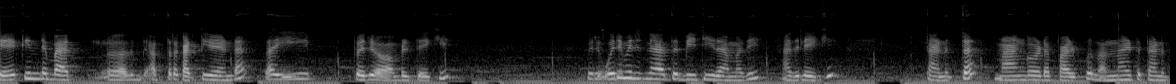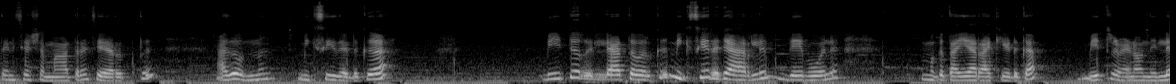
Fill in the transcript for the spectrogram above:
കേക്കിന്റെ ബാറ്റ് അത്ര കട്ടി വേണ്ട. ഈ പരുവാകുമ്പോഴത്തേക്ക് ഒരു ഒരു മിനിറ്റിനകത്ത് ബീറ്റ് ചെയ്താൽ മതി. അതിലേക്ക് തണുത്ത മാങ്കോയുടെ പൾപ്പ് നന്നായിട്ട് തണുത്തതിന് ശേഷം മാത്രം ചേർത്ത് അതൊന്ന് മിക്സ് ചെയ്തെടുക്കുക. ബീറ്റർ ഇല്ലാത്തവർക്ക് മിക്സിയുടെ ജാറിലും ഇതേപോലെ നമുക്ക് തയ്യാറാക്കിയെടുക്കാം. ബീറ്റർ വേണമെന്നില്ല.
